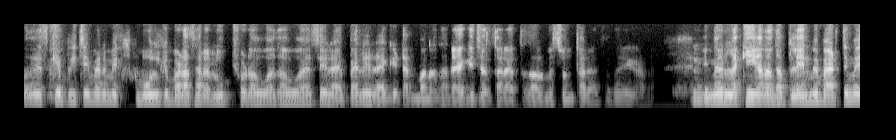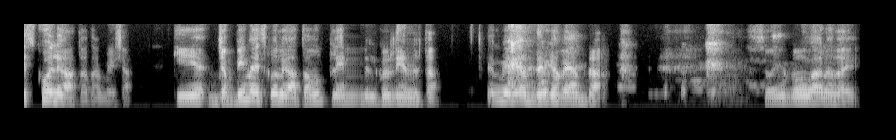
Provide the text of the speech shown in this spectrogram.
मतलब इसके पीछे मैंने मिक्स बोल के बड़ा सारा लूप छोड़ा हुआ था वो ऐसे रह, पहले रैगे टन बना था रैगे चलता रहता था और मैं सुनता रहता था ये गाना। ये मेरा लकी गाना था। प्लेन में बैठते मैं इसको ही लगाता था हमेशा कि ये- जब भी मैं इसको लगाता हूँ प्लेन बिल्कुल नहीं हिलता। मेरे अंदर का वहम था। सो ये वो गाना था ये।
